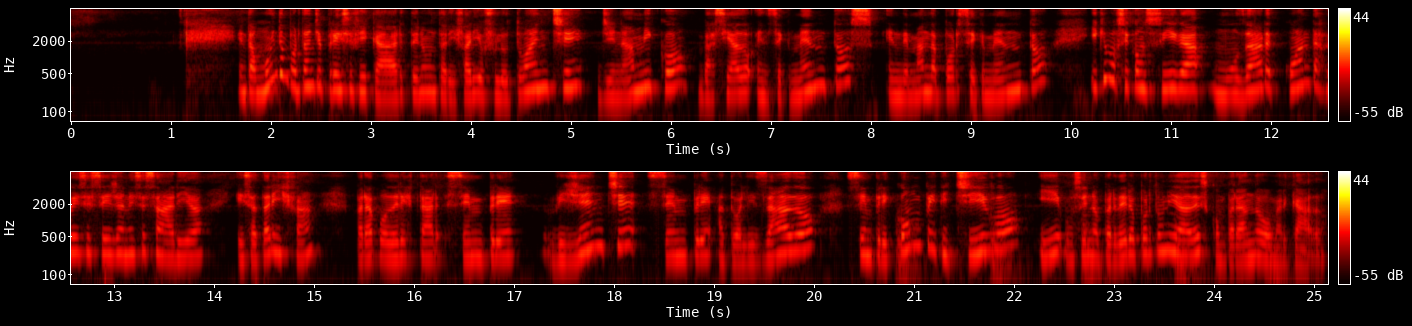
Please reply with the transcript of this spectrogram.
Então, muito importante precificar, ter um tarifário flutuante, dinâmico, baseado em segmentos, em demanda por segmento, e que você consiga mudar quantas vezes seja necessária essa tarifa para poder estar sempre vigente, sempre atualizado, sempre competitivo e você não perder oportunidades comparando ao mercado.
